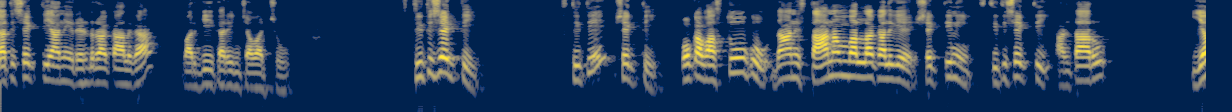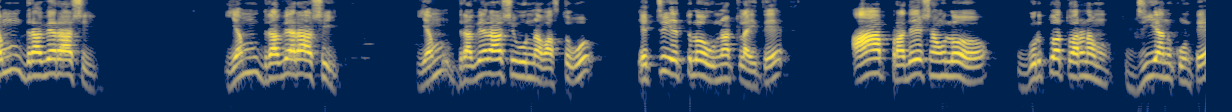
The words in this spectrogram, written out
గతిశక్తి అని రెండు రకాలుగా వర్గీకరించవచ్చు. స్థితిశక్తి స్థితి శక్తి ఒక వస్తువుకు దాని స్థానం వల్ల కలిగే శక్తిని స్థితిశక్తి అంటారు. ఎం ద్రవ్యరాశి ఎం ద్రవ్యరాశి ఎం ద్రవ్యరాశి ఉన్న వస్తువు హెచ్చు ఎత్తులో ఉన్నట్లయితే ఆ ప్రదేశంలో గురుత్వ త్వరణం జి అనుకుంటే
